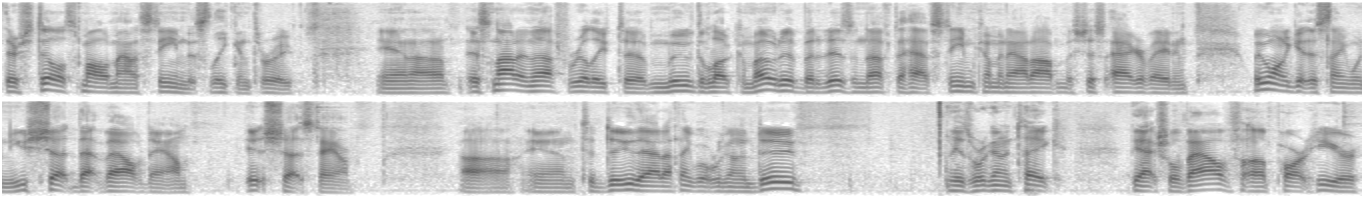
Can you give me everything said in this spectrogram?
there's still a small amount of steam that's leaking through. And uh, it's not enough really to move the locomotive, but it is enough to have steam coming out of them. It's just aggravating. We want to get this thing, when you shut that valve down, it shuts down. Uh, and to do that, I think what we're going to do is we're going to take the actual valve uh, part here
